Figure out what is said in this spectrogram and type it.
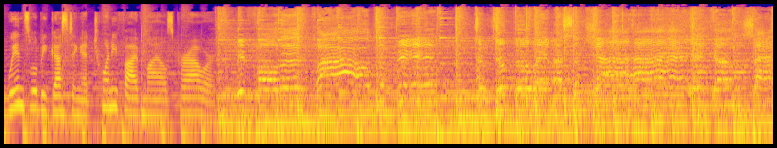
Winds will be gusting at 25 miles per hour. Before the clouds appeared, took, took away my sunshine. Here comes that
